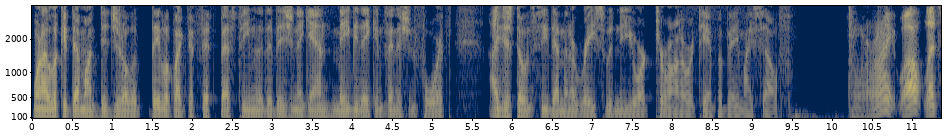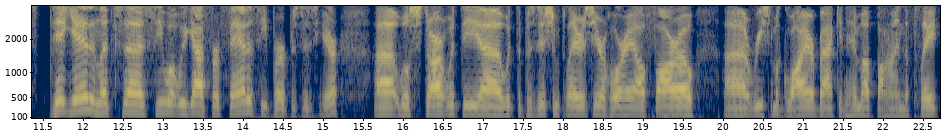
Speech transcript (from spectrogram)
when I look at them on digital, they look like the fifth best team in the division again. Maybe they can finish in fourth. I just don't see them in a race with New York, Toronto, or Tampa Bay myself. All right. Well, let's dig in and let's uh, see what we got for fantasy purposes here. Uh, we'll start with the uh, with the position players here. Jorge Alfaro uh, Reese McGuire backing him up behind the plate.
